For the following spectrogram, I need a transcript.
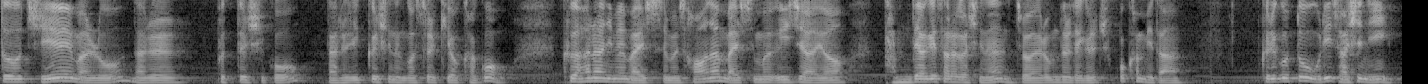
또 지혜의 말로 나를 붙드시고 나를 이끄시는 것을 기억하고 그 하나님의 말씀을 선한 말씀을 의지하여 담대하게 살아가시는 저 여러분들 되기를 축복합니다. 그리고 또 우리 자신이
